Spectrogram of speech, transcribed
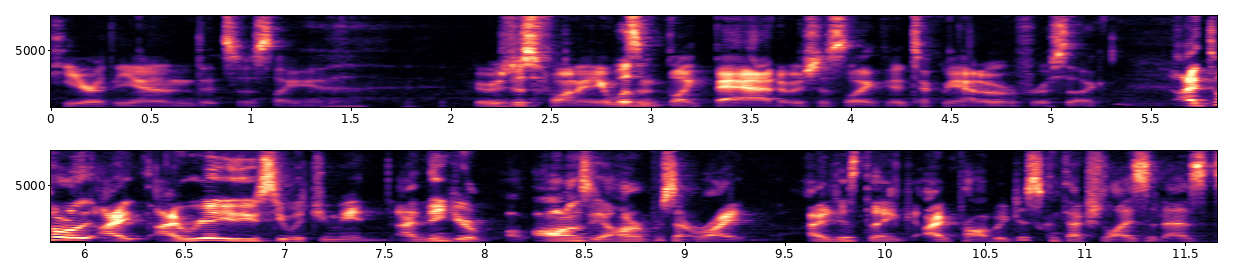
here at the end, it's just like it was just funny. It wasn't like bad. It was just like it took me out of it for a sec. I totally, I, I really do see what you mean. I think you're honestly 100% right. I just think I probably just contextualize it as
